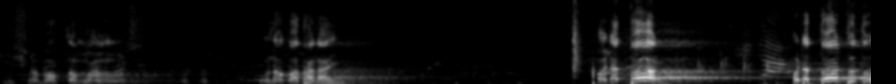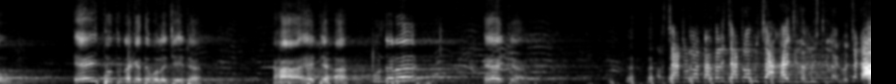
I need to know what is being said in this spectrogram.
কৃষ্ণ ভক্ত মানুষ। কোনো কথা নাই। ওটা তোর। ওটা তোর থুতু। এই থুতুটা খেতে বলেছি এইটা। হ্যাঁ এইটা। কোনটা রে? এইটা। চাটো না তাড়াতাড়ি চাটো আমি চা খাইছিলাম মিষ্টি লাগবে চাটা।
